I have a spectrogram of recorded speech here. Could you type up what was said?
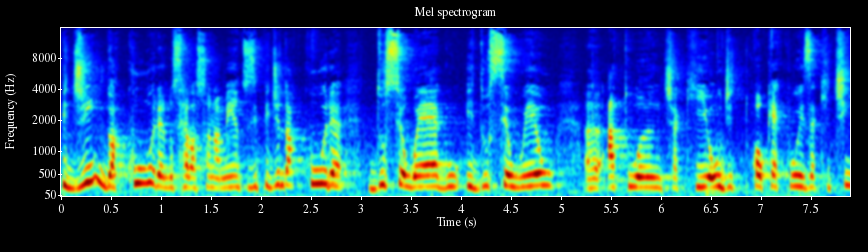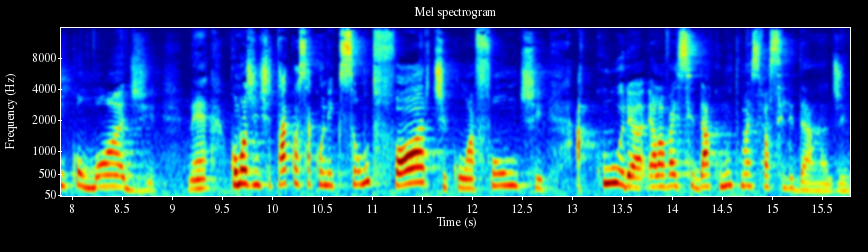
pedindo a cura nos relacionamentos e pedindo a cura do seu ego e do seu eu atuante aqui ou de qualquer coisa que te incomode. Né? Como a gente está com essa conexão muito forte com a fonte, a cura ela vai se dar com muito mais facilidade.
